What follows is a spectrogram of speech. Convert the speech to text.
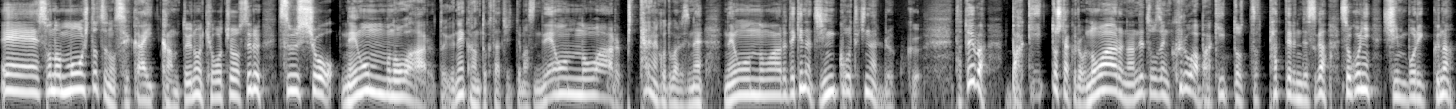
えー、そのもう一つの世界観というのを強調する通称ネオンノワールというね監督たち言ってます。ネオンノワールぴったりな言葉ですね。ネオンノワール的な人工的なルック。例えばバキッとした黒。ノワールなんで当然黒はバキッと立ってるんですがそこにシンボリックな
